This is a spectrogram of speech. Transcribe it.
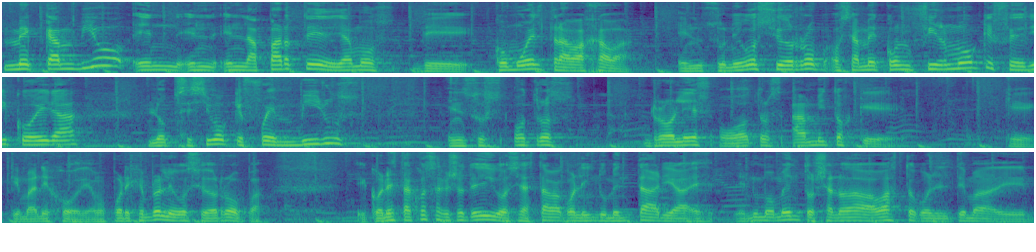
Me cambió en, la parte, digamos, de cómo él trabajaba en su negocio de ropa. O sea, me confirmó que Federico era lo obsesivo que fue en Virus en sus otros roles o otros ámbitos que, que, manejó, digamos. Por ejemplo, el negocio de ropa. Eh, con estas cosas que yo te digo, o sea, estaba con la indumentaria, en un momento ya no daba abasto con el tema de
